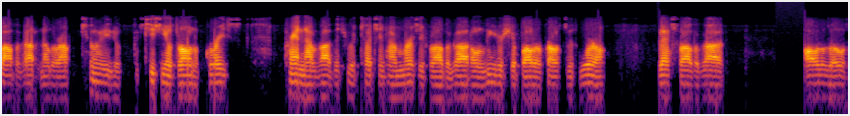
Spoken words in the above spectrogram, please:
Father God, another opportunity to petition your throne of grace. Praying now, God, that you would touch and have mercy, Father God, on leadership all across this world. Bless, Father God, all of those,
